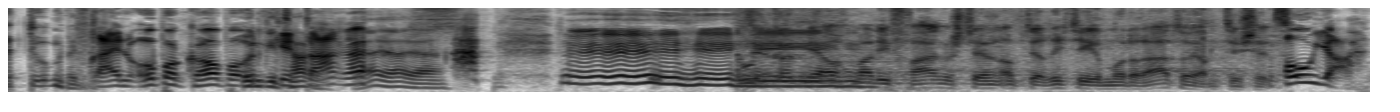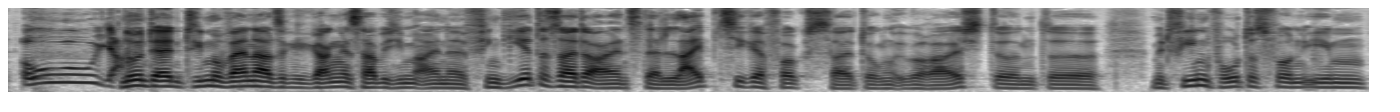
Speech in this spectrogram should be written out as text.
Du mit, freiem Oberkörper und, Gitarre. Ja, ja, ja. Wir können ja auch mal die Frage stellen, ob der richtige Moderator am Tisch sitzt. Oh ja, oh ja. Nun, der Timo Werner also gegangen ist, habe ich ihm eine fingierte Seite 1 der Leipziger Volkszeitung überreicht und äh, mit vielen Fotos von ihm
